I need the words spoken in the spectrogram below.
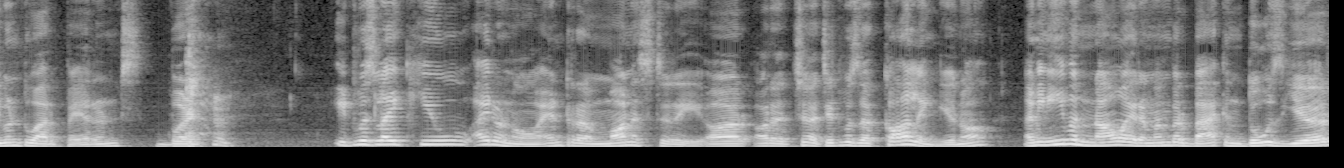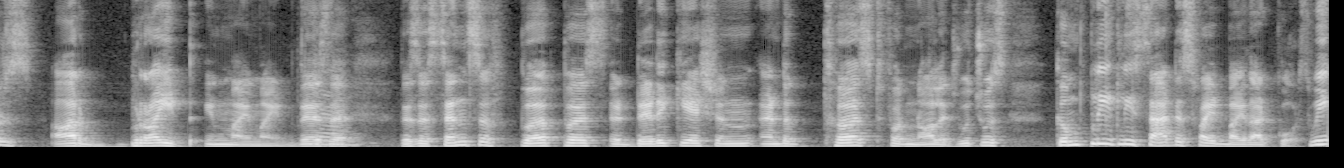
even to our parents but it was like you i don't know enter a monastery or or a church it was a calling you know i mean even now i remember back and those years are bright in my mind there's Yeah. a there's a sense of purpose a dedication and a thirst for knowledge which was completely satisfied by that course we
